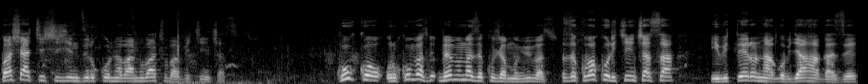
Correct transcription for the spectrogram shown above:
Twashakishije inzira ukuntu abantu bacu bava Kinshasa. Kuko urukumva twe- bema maze kuja mu bibazo. Maze kubakura Kinshasa ibitero ntabwo byahagaze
